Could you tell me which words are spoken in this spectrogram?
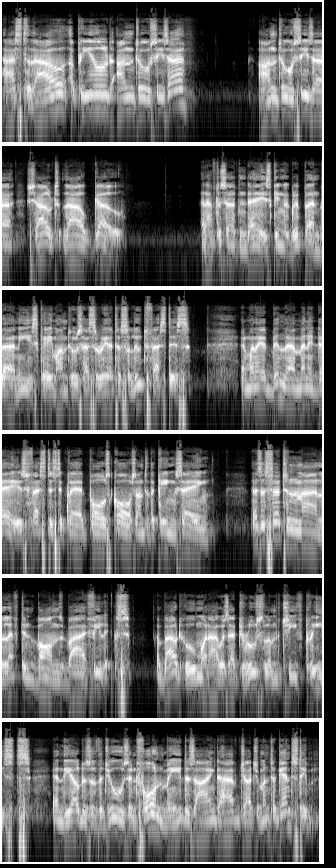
Hast thou appealed unto Caesar? Unto Caesar shalt thou go. And after certain days, King Agrippa and Bernice came unto Caesarea to salute Festus. And when they had been there many days, Festus declared Paul's cause unto the king, saying, There's a certain man left in bonds by Felix, about whom, when I was at Jerusalem, the chief priests and the elders of the Jews informed me, desiring to have judgment against him.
